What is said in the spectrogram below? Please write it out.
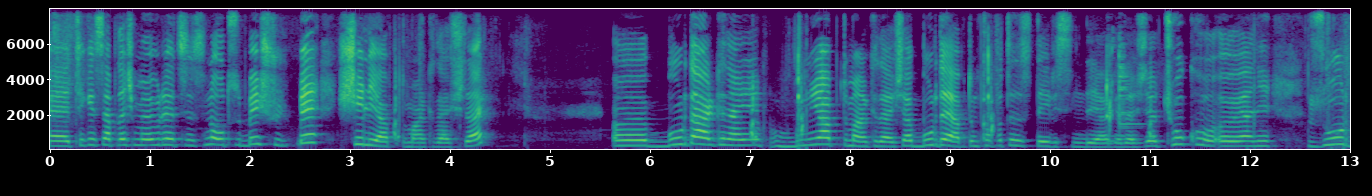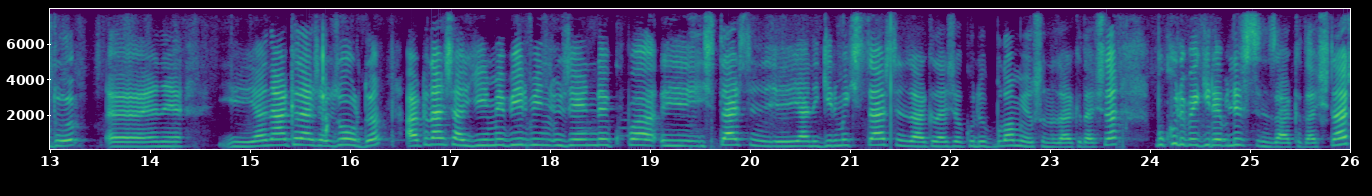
e, tek hesaplaşma öbür haritasında 35 rütbe Shelly yaptım arkadaşlar. E, burada arkadaşlar bunu yaptım arkadaşlar. Burada yaptım kafatası derisinde arkadaşlar. Çok e, yani zordu. E, yani yani arkadaşlar zordu. Arkadaşlar 21 bin üzerinde kupa e, isterseniz e, yani girmek isterseniz arkadaşlar kulüp bulamıyorsunuz arkadaşlar. Bu kulübe girebilirsiniz arkadaşlar.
